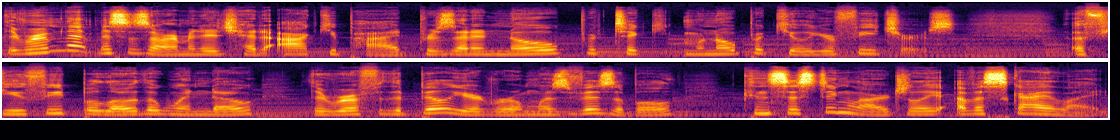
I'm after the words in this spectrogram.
The room that Mrs. Armitage had occupied presented no, no peculiar features. A few feet below the window, the roof of the billiard room was visible, consisting largely of a skylight.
